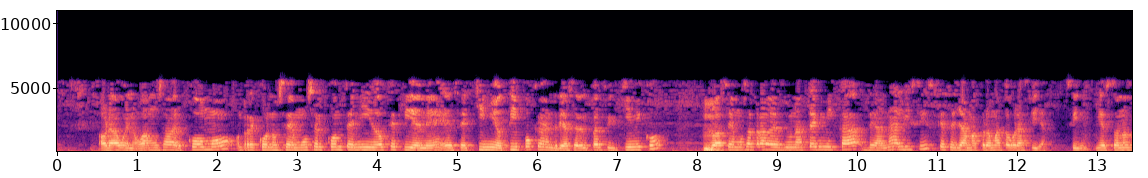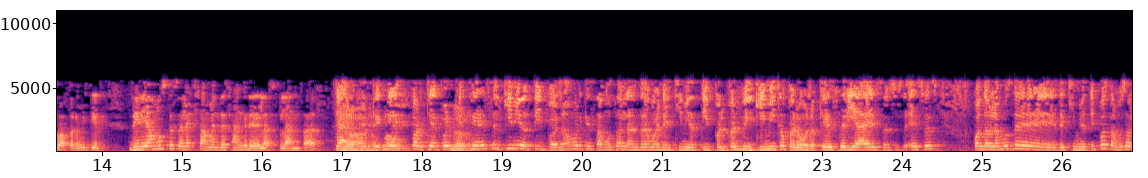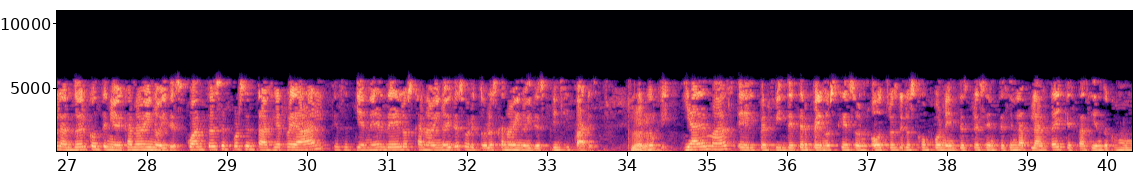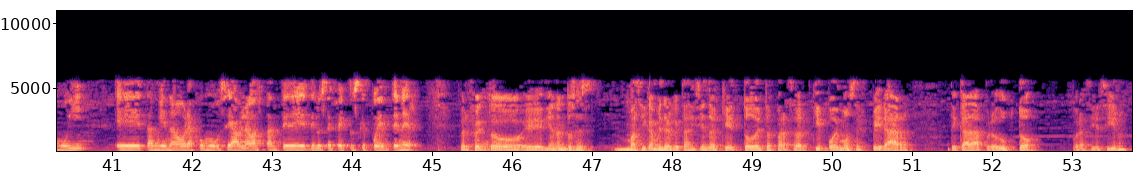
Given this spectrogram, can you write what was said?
Ahora, bueno, vamos a ver cómo reconocemos el contenido que tiene ese quimiotipo que vendría a ser el perfil químico lo mm. hacemos a través de una técnica de análisis que se llama cromatografía. Sí, y esto nos va a permitir, diríamos que es el examen de sangre de las plantas. Claro, porque, ¿qué, porque, porque ¿qué es el quimiotipo, no? Porque estamos hablando de, bueno, el quimiotipo, el perfil químico, pero bueno, ¿qué sería eso? Eso es, eso es cuando hablamos de, de quimiotipo estamos hablando del contenido de cannabinoides. ¿Cuánto es el porcentaje real que se tiene de los cannabinoides, sobre todo los cannabinoides principales? Claro. Y además el perfil de terpenos, que son otros de los componentes presentes en la planta y que está haciendo como muy, eh, también ahora como se habla bastante de, los efectos que pueden tener. Perfecto, eh, Diana. Entonces, básicamente lo que estás diciendo es que todo esto es para saber qué podemos esperar de cada producto, por así decir.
